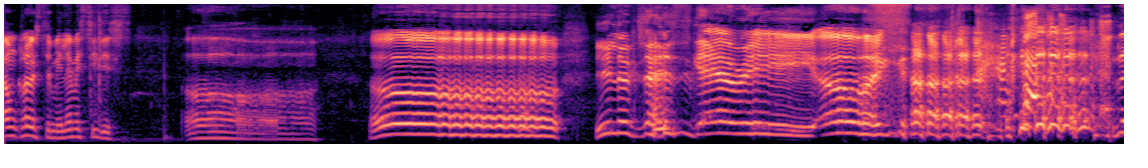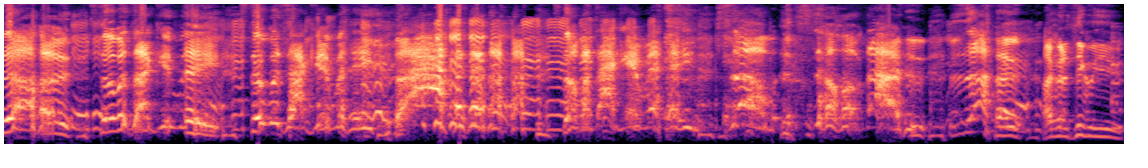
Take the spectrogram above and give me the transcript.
Come close to me. Let me see this. Oh. Oh. You look so scary. Oh my god. no. Stop attacking me. Stop attacking me. Stop attacking me. Stop. Stop. No. No. I'm going to tickle you.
